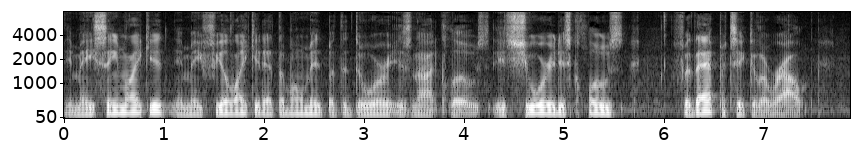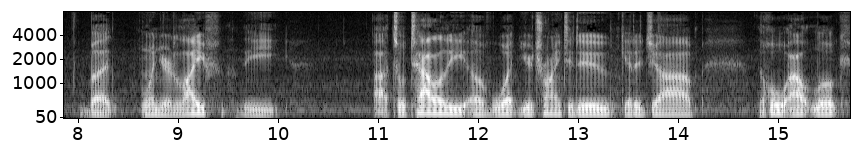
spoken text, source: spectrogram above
It may seem like it, it may feel like it at the moment, but the door is not closed. It's sure it is closed for that particular route, but when your life, the uh, totality of what you're trying to do, get a job, the whole outlook,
